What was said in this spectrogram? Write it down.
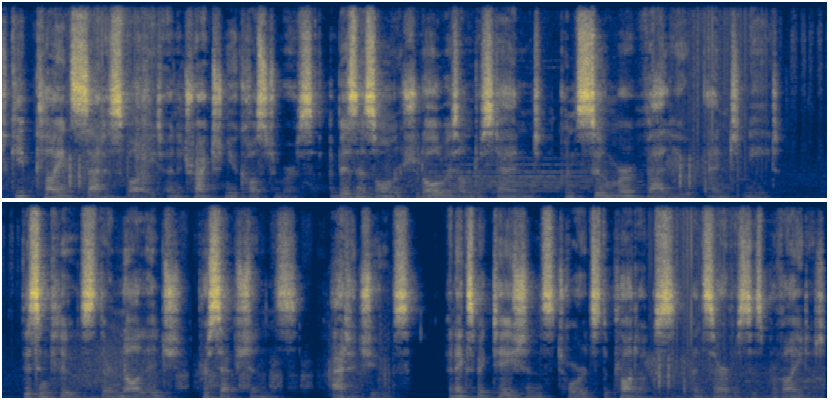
To keep clients satisfied and attract new customers, a business owner should always understand consumer value and need. This includes their knowledge, perceptions, attitudes, and expectations towards the products and services provided.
